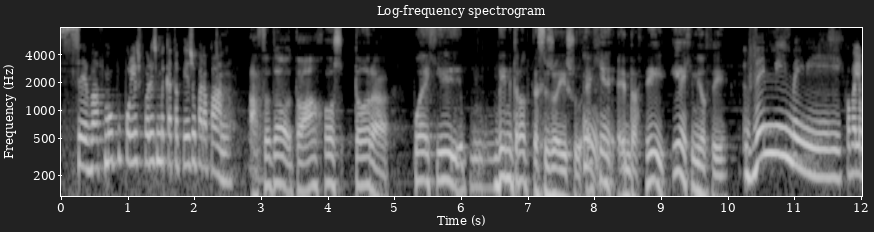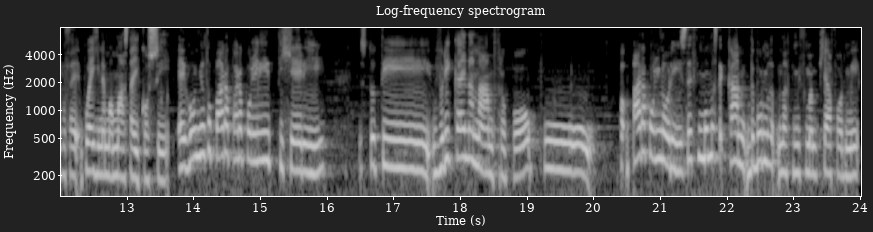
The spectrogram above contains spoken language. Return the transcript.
Σε βαθμό που πολλές φορές με καταπιέζω παραπάνω. Αυτό το, το άγχος τώρα που έχει μπει η μητρότητα στη ζωή σου, έχει ενταθεί ή έχει μειωθεί; Δεν είμαι η κοπέλα που, θα- που έγινε μαμά στα 20. Εγώ νιώθω πάρα πάρα πολύ τυχερή στο ότι βρήκα έναν άνθρωπο που πα- πάρα πολύ νωρίς, δεν θυμόμαστε καν, δεν μπορούμε να θυμηθούμε με ποια αφορμή.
